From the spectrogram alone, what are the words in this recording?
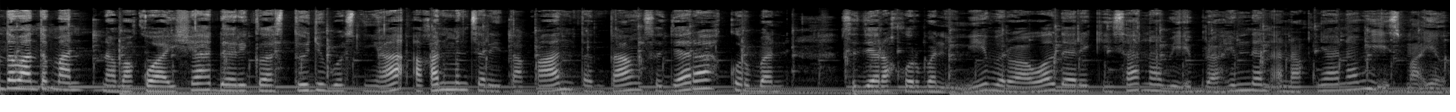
teman-teman. Namaku Aisyah dari kelas 7 Bosnia akan menceritakan tentang sejarah kurban. Sejarah kurban ini berawal dari kisah Nabi Ibrahim dan anaknya Nabi Ismail.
